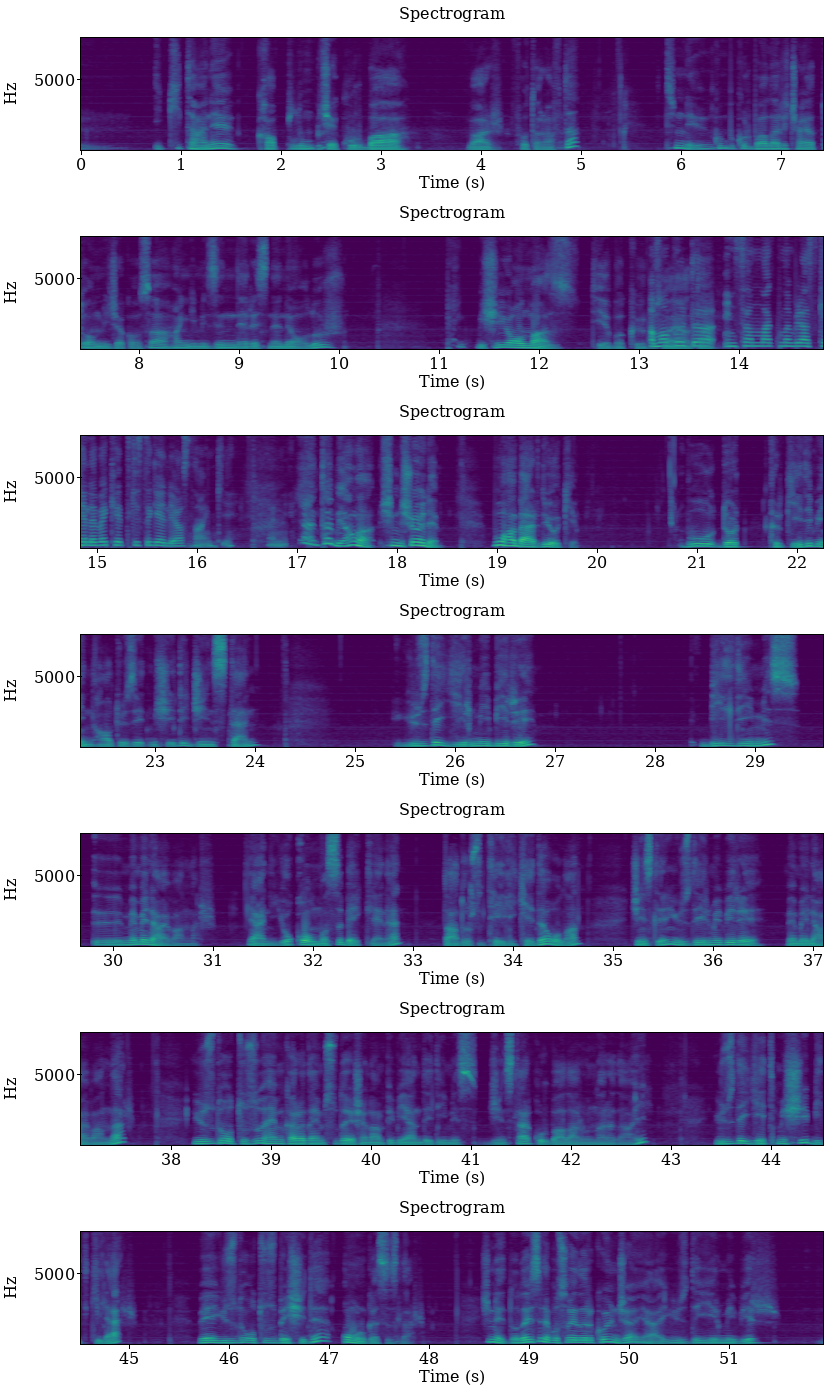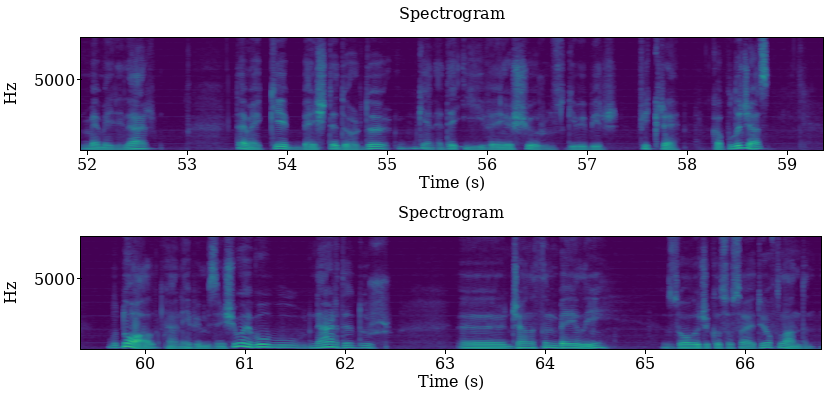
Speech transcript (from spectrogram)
iki tane kaplum şey kurbağa var fotoğrafta. Şimdi bu kurbağalar hiç hayatta olmayacak olsa hangimizin neresine ne olur? Pek bir şey olmaz diye bakıyoruz Ama hayata. burada insanın aklına biraz kelebek etkisi geliyor sanki. Hani Yani tabii ama şimdi şöyle bu haber diyor ki bu 47.677 cinsten %21'i bildiğimiz e, memeli hayvanlar. Yani yok olması beklenen daha doğrusu tehlikede olan cinslerin %21'i memeli hayvanlar. %30'u hem karada hem suda yaşayan amfibiyen dediğimiz cinsler, kurbağalar bunlara dahil. %70'i bitkiler ve %35'i de omurgasızlar. Şimdi dolayısıyla bu sayıları koyunca ya %21 memeliler demek ki 5'te 4'ü gene de iyi ve yaşıyoruz gibi bir fikre kapılacağız. Bu doğal yani hepimizin işi bu. Bu, bu nerede dur? Ee, Jonathan Bailey, Zoological Society of London.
